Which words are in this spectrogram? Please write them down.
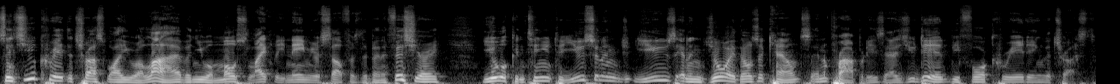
Since you create the trust while you are alive and you will most likely name yourself as the beneficiary, you will continue to use and, use and enjoy those accounts and properties as you did before creating the trust.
